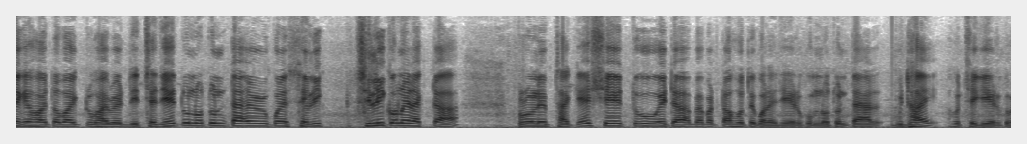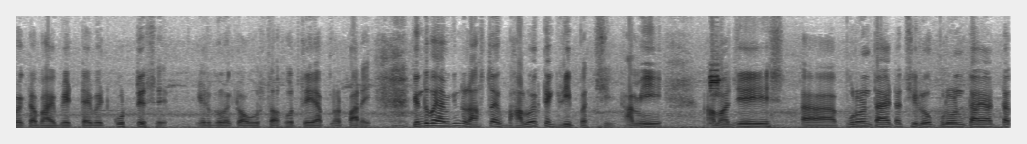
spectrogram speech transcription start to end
দেখে হয়তো বা একটু ভাইব্রেট দিচ্ছে। যেহেতু নতুন টায়ারের উপরে সিলিক সিলিকনের একটা প্রলেপ থাকে, সেহেতু এটা ব্যাপারটা হতে পারে যে এরকম নতুন টায়ার বুঝায় হচ্ছে গিয়ে এরকম একটা ভাইব্রেট টাইব্রেট করতেছে, এরকম একটা অবস্থা হতে আপনার পারে। কিন্তু ভাই, আমি কিন্তু রাস্তায় ভালো একটা গ্রিপ পাচ্ছি। আমি, আমার যে পুরন টায়ারটা ছিল, পুরন টায়ারটা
